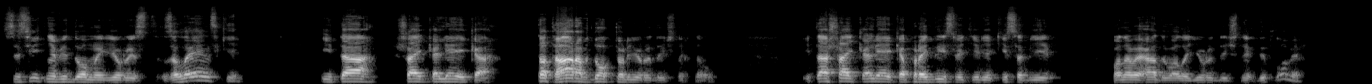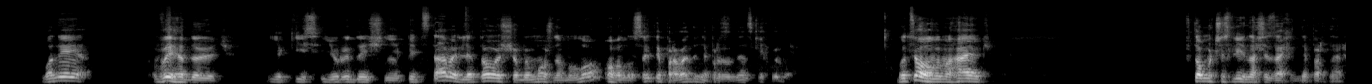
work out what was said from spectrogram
всесвітньо відомий юрист Зеленський і та шайка-лейка Татаров, доктор юридичних наук, і та шайка-лейка пройдисвітів, які собі понавигадували юридичних дипломів, вони вигадають якісь юридичні підстави для того, щоб можна було оголосити проведення президентських виборів. Бо цього вимагають в тому числі і наші західні партнери.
